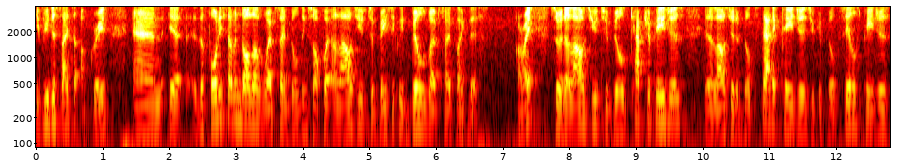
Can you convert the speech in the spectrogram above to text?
if you decide to upgrade. And it, the $47 website building software allows you to basically build websites like this. All right, so it allows you to build capture pages. It allows you to build static pages. You can build sales pages.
